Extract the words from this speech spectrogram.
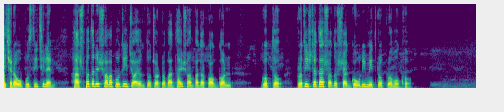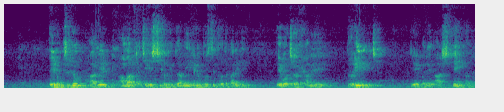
এছাড়াও উপস্থিত ছিলেন হাসপাতালের সভাপতি জয়ন্ত চট্টোপাধ্যায়, সম্পাদক অজ্ঞন গুপ্ত প্রতিষ্ঠাতা সদস্যা গৌরী মিত্র প্রমুখ। এইরকম সুযোগ আগে আমার কাছে এসেছিল কিন্তু আমি এখানে উপস্থিত হতে পারিনি। এবছর আমি ধরেই রেখেছি যে এবারে আসতেই হবে।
